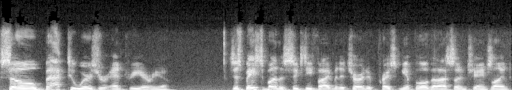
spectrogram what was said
So back to where's your entry area? Just based upon the 65 minute chart, if price can get below that oscillating change line,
